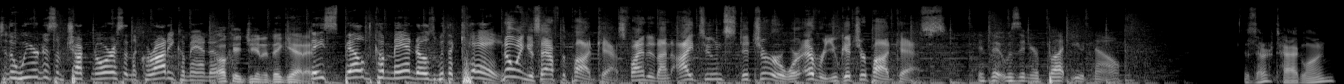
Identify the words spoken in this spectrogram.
to the weirdness of Chuck Norris and the Karate Commando. Okay, Gina, they get it. They spelled commandos with a K. Knowing is Half the Podcast. Find it on iTunes, Stitcher, or wherever you get your podcasts. If it was in your butt, you'd know. Is there a tagline?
